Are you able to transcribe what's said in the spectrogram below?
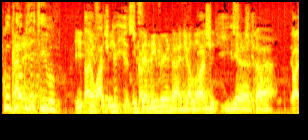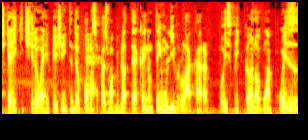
Cumpriu o objetivo. Então, eu acho é bem, que é isso. Isso cara. é bem verdade. A lore do Tibia tá eu acho que é aí que tira o RPG, entendeu? Pô, é. você faz uma biblioteca e não tem um livro lá, cara, pô, explicando alguma coisa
